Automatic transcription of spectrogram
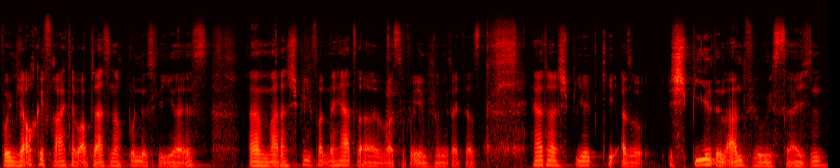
wo ich mich auch gefragt habe, ob das noch Bundesliga ist, ähm, war das Spiel von der Hertha, was du vorhin schon gesagt hast. Hertha spielt, also spielt in Anführungszeichen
